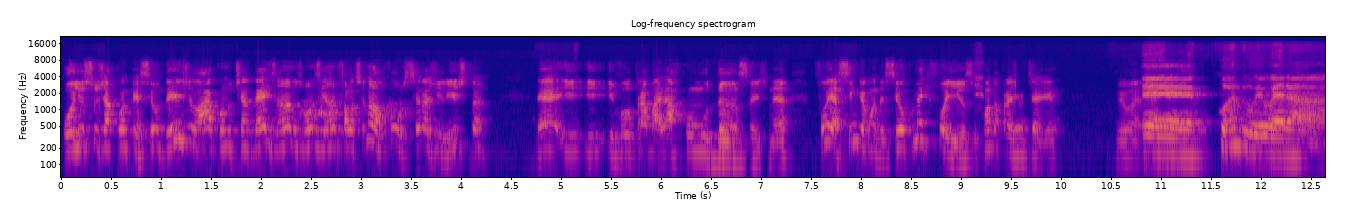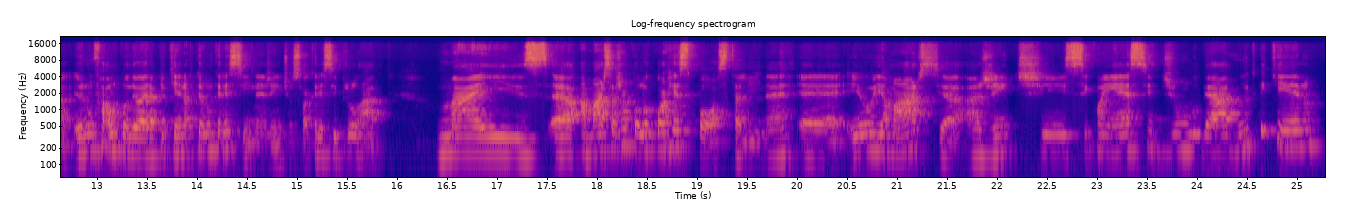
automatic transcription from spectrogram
ou isso já aconteceu desde lá, quando tinha 10 anos, 11 anos, fala assim, não, vou ser agilista, né, e, e, e, vou trabalhar com mudanças, né? Foi assim que aconteceu? Como é que foi isso? Conta pra gente aí. É, quando eu era, eu não falo quando eu era pequena porque eu não cresci, né, gente? Eu só cresci para o lado. Mas a Márcia já colocou a resposta ali, né? É, eu e a Márcia, a gente se conhece de um lugar muito pequeno,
